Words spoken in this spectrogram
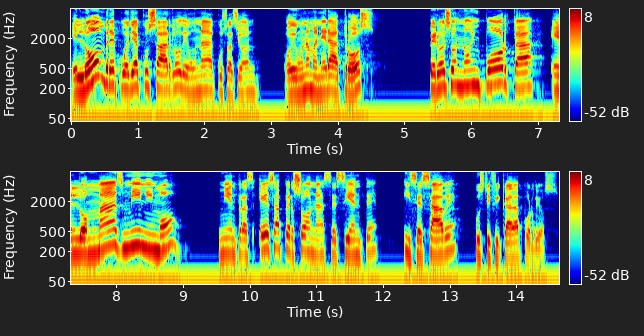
El hombre puede acusarlo de una acusación o de una manera atroz, pero eso no importa en lo más mínimo mientras esa persona se siente y se sabe justificada por Dios.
